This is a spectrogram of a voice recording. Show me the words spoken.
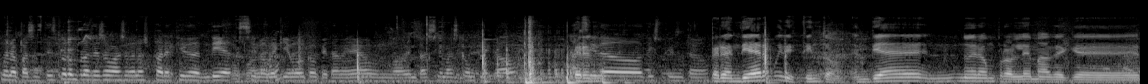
Bueno, pasasteis por un proceso más o menos parecido en 10, si no me equivoco, que también era un momento así más complicado. Ha Pero en- sido distinto. Pero en 10 era muy distinto. En 10 no era un problema de que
